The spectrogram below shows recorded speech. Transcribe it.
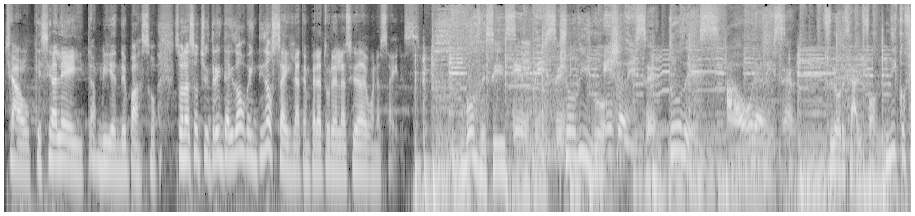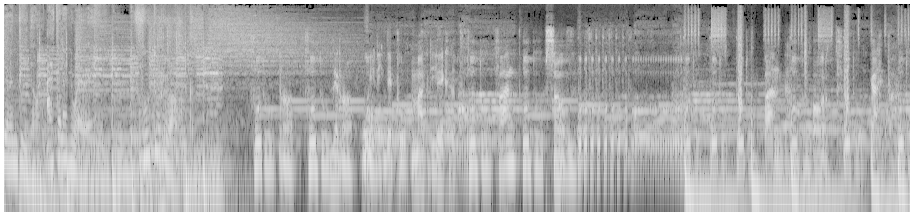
Chao, que sea ley también, de paso. Son las 8 y 32, 22, 6 la temperatura en la ciudad de Buenos Aires. Vos decís, él dice, yo digo, ella dice, todes, ahora dicen. Flor Halfon, Nico Fiorentino, hasta las 9. Futurock. Futu rock, futu de rock, Winnie the Pooh, Macri de Cat, futu funk, futu soul, futu futu futu panda, futu ort, futu caspa, futu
